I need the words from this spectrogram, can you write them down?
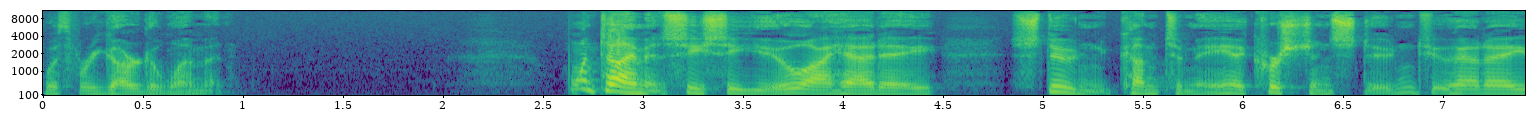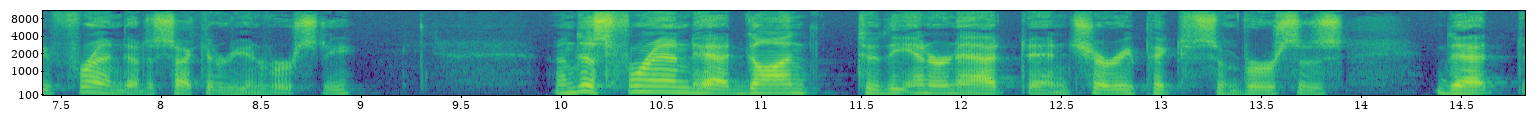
with regard to women. One time at CCU, I had a student come to me, a Christian student, who had a friend at a secular university. And this friend had gone to the internet and cherry picked some verses that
